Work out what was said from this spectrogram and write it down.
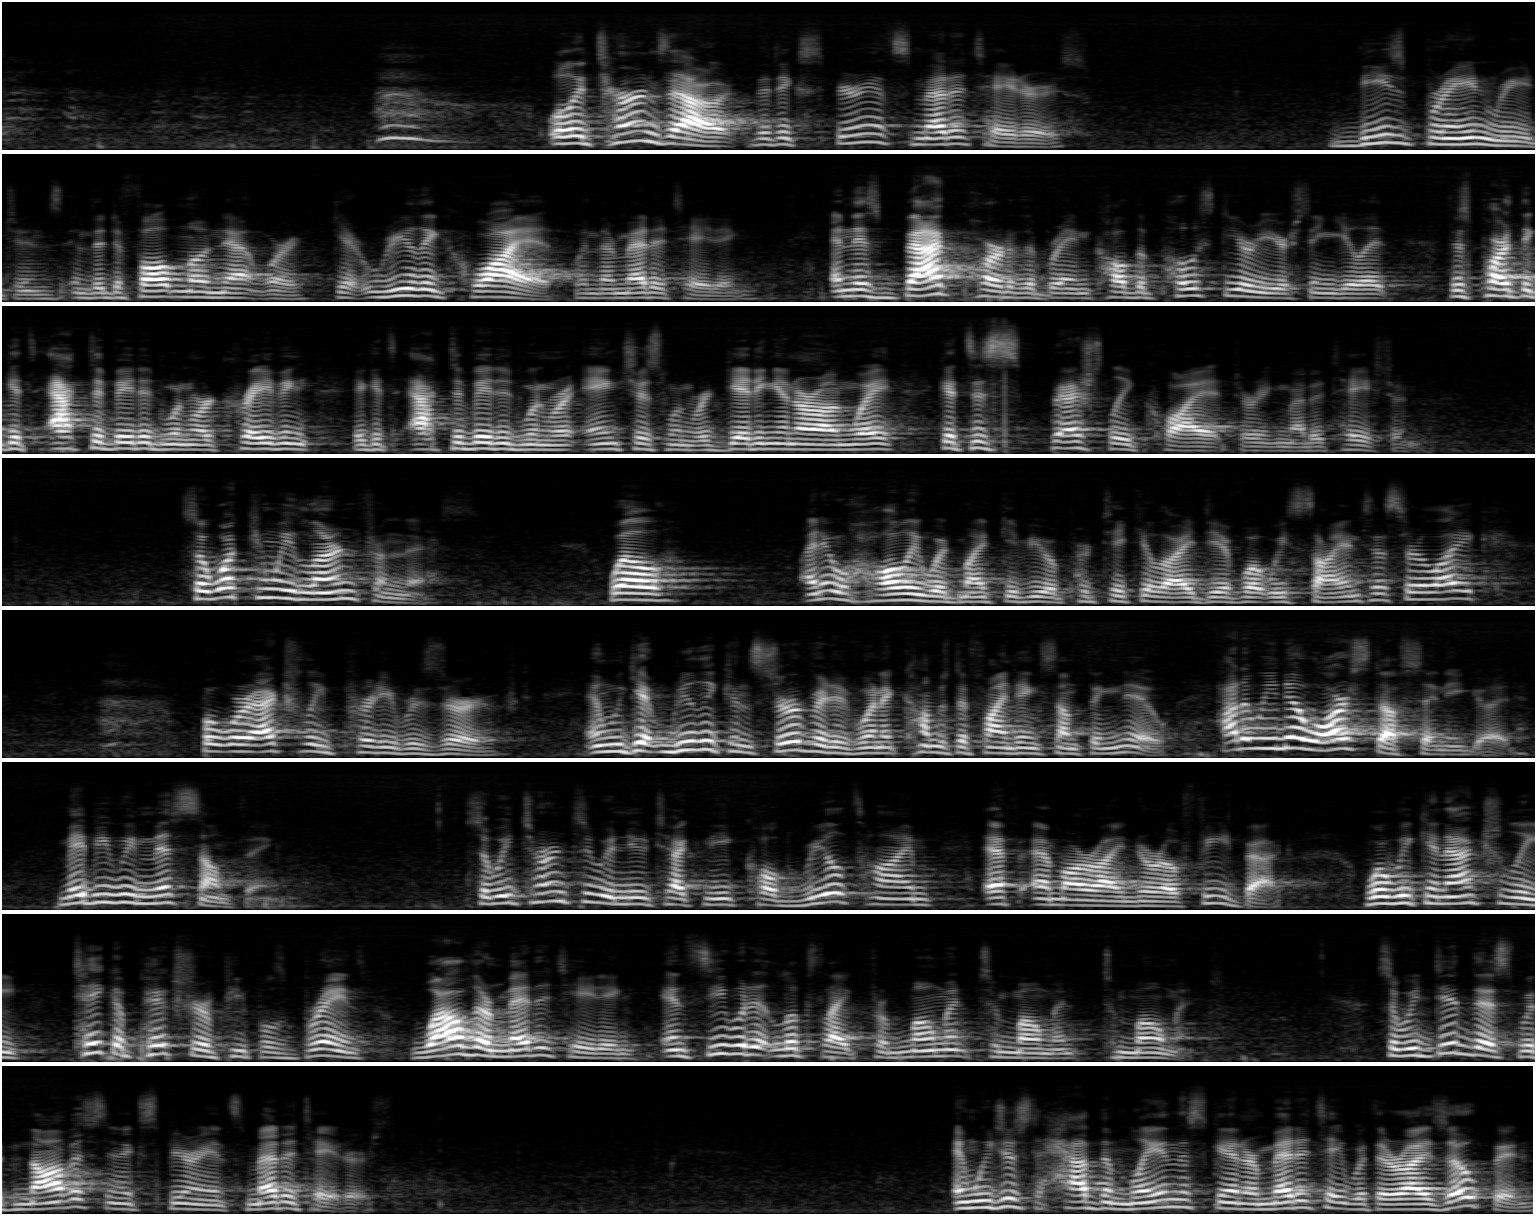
Well, it turns out that experienced meditators, these brain regions in the default mode network get really quiet when they're meditating. And this back part of the brain, called the posterior cingulate, this part that gets activated when we're craving, it gets activated when we're anxious, when we're getting in our own way, gets especially quiet during meditation. So, what can we learn from this? Well, I know Hollywood might give you a particular idea of what we scientists are like, but we're actually pretty reserved. And we get really conservative when it comes to finding something new. How do we know our stuff's any good? Maybe we miss something. So we turned to a new technique called real time fMRI neurofeedback, where we can actually take a picture of people's brains while they're meditating and see what it looks like from moment to moment to moment. So we did this with novice and experienced meditators. And we just had them lay in the scanner, meditate with their eyes open,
